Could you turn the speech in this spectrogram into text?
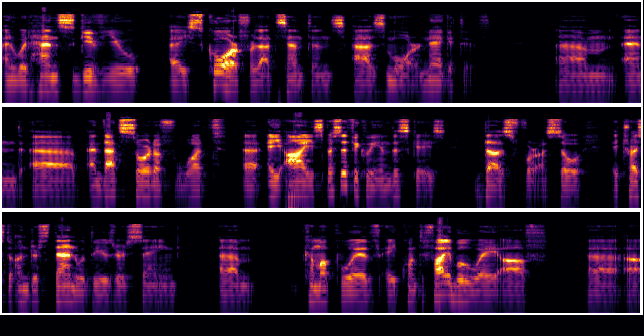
and would hence give you a score for that sentence as more negative. Um, and uh, and that's sort of what AI, specifically in this case, does for us. So it tries to understand what the user is saying, um, come up with a quantifiable way of uh, uh,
